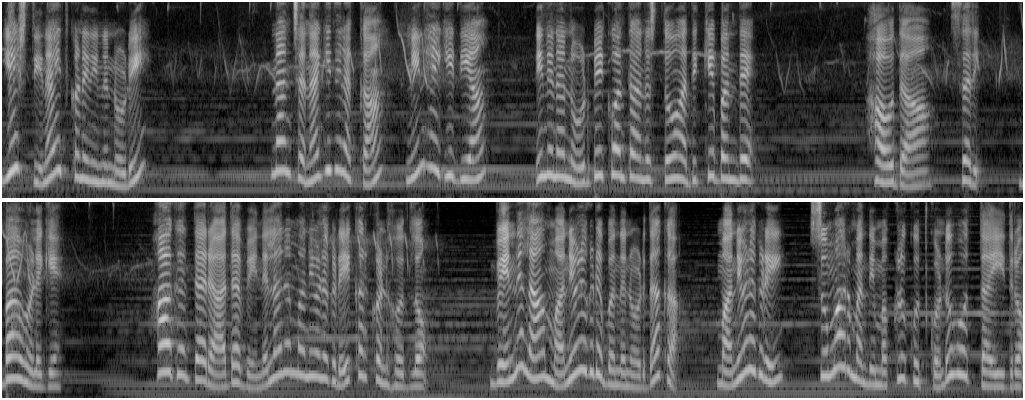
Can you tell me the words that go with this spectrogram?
ಎಷ್ಟ್ ದಿನ ಇತ್ಕಣೆ ಕಣೆ ನಿನ್ನ ನೋಡಿ? ನಾನ್ ಚೆನ್ನಾಗಿದ್ದೀನಕ್ಕ. ನೀನ್ ಹೇಗಿದ್ಯಾ ನಿನ್ನ ನೋಡ್ಬೇಕು ಅಂತ ಅನಿಸ್ತು, ಅದಕ್ಕೆ ಬಂದೆ. ಹೌದಾ? ಸರಿ, ಬಾ ಒಳಗೆ. ಹಾಗಂತ ರಾಧಾ ವೆನೆಲಾನ ಮನೆಯೊಳಗಡೆ ಕರ್ಕೊಂಡು ಹೋದ್ಲು. ವೆನ್ನೆಲ ಮನೆಯೊಳಗಡೆ ಬಂದು ನೋಡಿದಾಗ, ಮನೆಯೊಳಗಡೆ ಸುಮಾರು ಮಂದಿ ಮಕ್ಕಳು ಕೂತ್ಕೊಂಡು ಓದ್ತಾ ಇದ್ರು.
